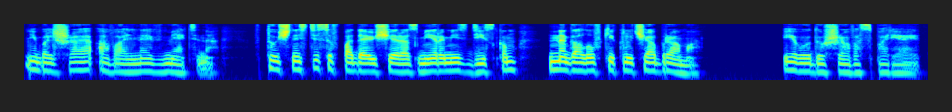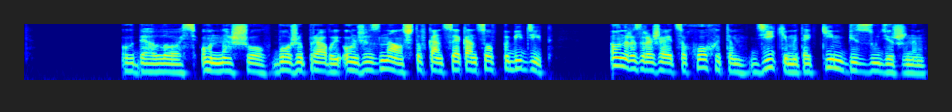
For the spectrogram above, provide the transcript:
Небольшая овальная вмятина, в точности совпадающая размерами с диском на головке ключа Брама. Его душа воспаряет. Удалось, он нашел. Боже правый, он же знал, что в конце концов победит. Он разражается хохотом, диким и таким безудержным,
